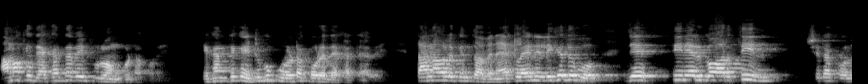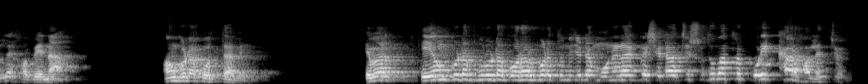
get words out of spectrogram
আমাকে দেখাতে হবে এই পুরো অঙ্কটা করে। এখান থেকে এটুকু পুরোটা করে দেখাতে হবে। তা না হলে কিন্তু হবে না। এক লাইনে লিখে দেবো যে তিনের গড় তিন, সেটা করলে হবে না। অঙ্কটা করতে হবে। এবার এই অঙ্কটা পুরোটা করার পরে তুমি যেটা মনে রাখবে, সেটা হচ্ছে শুধুমাত্র পরীক্ষার হলের জন্য।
